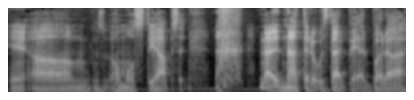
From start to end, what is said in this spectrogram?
It, um, it was almost the opposite. not, not that it was that bad, but uh,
